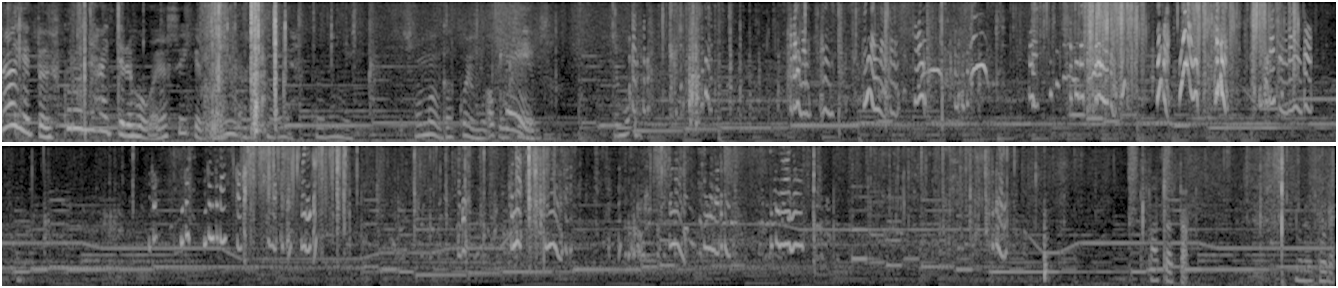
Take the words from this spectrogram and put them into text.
ターゲットで袋に入ってる方が安いけどね。どうでもいい。そのまま学校に持って行けるさ。でもあったあった。これこれ。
